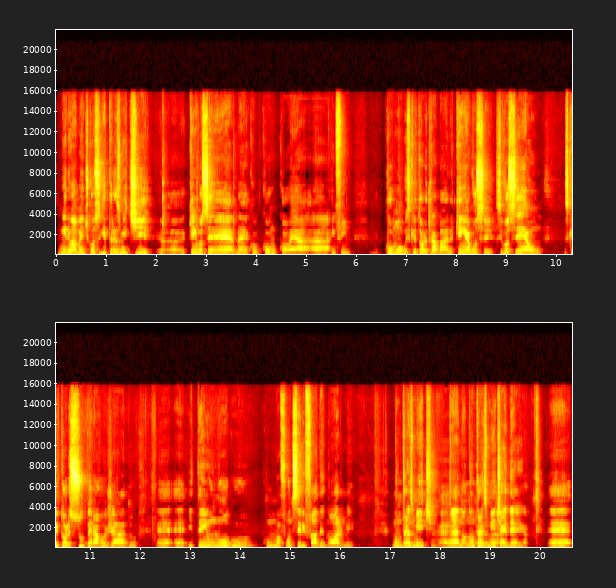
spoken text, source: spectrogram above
minimamente conseguir transmitir uh, quem você é, né? Como, qual é a, a enfim, como o escritório trabalha, quem é você. Se você é um escritório super arrojado é, é, e tem um logo com uma fonte serifada enorme, não transmite, é, né? não, não é transmite a ideia. É,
